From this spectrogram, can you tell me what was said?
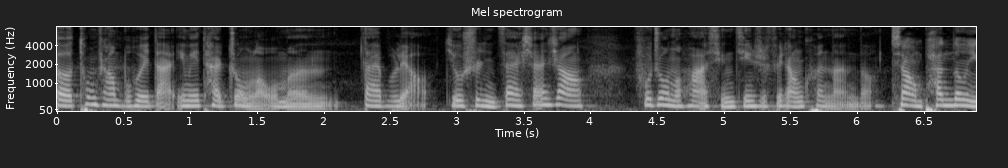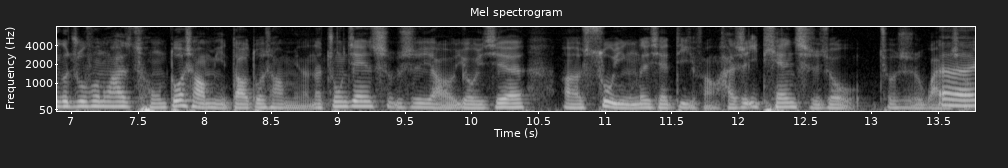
呃，通常不会带，因为太重了，我们带不了。就是你在山上负重的话，行进是非常困难的。像攀登一个珠峰的话，是从多少米到多少米呢？那中间是不是要有一些呃宿营的一些地方，还是一天其实就就是完成？呃，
